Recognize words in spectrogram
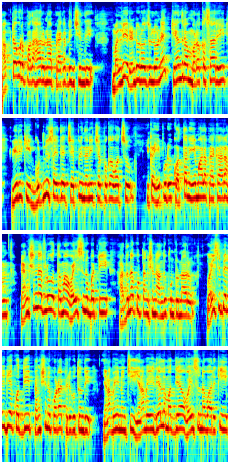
అక్టోబర్ పదహారున ప్రకటించింది. మళ్ళీ రెండు రోజుల్లోనే కేంద్రం మరొకసారి వీరికి గుడ్ న్యూస్ అయితే చెప్పిందని చెప్పుకోవచ్చు. ఇక ఇప్పుడు కొత్త నియమాల ప్రకారం పెన్షనర్లు తమ వయసును బట్టి అదనపు పెన్షన్ అందుకుంటున్నారు. వయసు పెరిగే కొద్దీ పెన్షన్ కూడా పెరుగుతుంది. ఎనభై నుంచి ఎనభై ఐదేళ్ళ మధ్య వయసున్న వారికి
